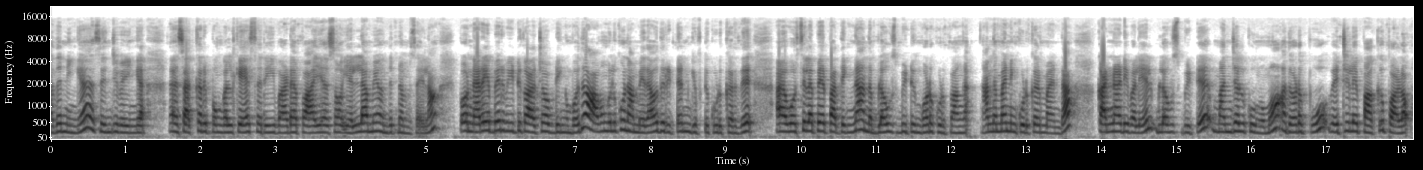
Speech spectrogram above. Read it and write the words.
அதை நீங்கள் செஞ்சு வைங்க. சர்க்கரை பொங்கல் கேசரி வடை பாயாசம் எல்லாமே வந்துட்டு நம்ம செய்யலாம். இப்போ நிறைய பேர் வீட்டுக்கு ஆச்சோம் அப்படிங்கும்போது அவங்களுக்கும் நம்ம ஏதாவது ரிட்டன் கிஃப்ட் கொடுக்கறது. ஒரு சில பேர் பார்த்திங்கன்னா அந்த ப்ளவுஸ் பீட்டும் கூட கொடுப்பாங்க. அந்த மாதிரி நீங்கள் கொடுக்குற மாதிரி பார்த்தா கண்ணாடி வளையல் ப்ளவுஸ் பீட்டு மஞ்சள் குங்குமம் அதோட பூ வெற்றிலை பாக்கு பழம்.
